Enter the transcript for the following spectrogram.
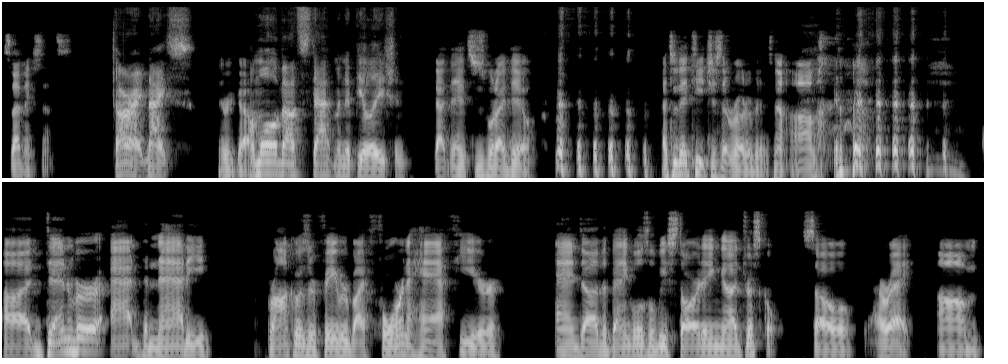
So that makes sense. All right, nice. There we go. I'm all about stat manipulation. That it's just what I do. that's what they teach us at Rotoviz. Now, um, uh, Denver at the Natty. Broncos are favored by four and a half here, and uh, the Bengals will be starting uh, Driskel. So, hooray! Um,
